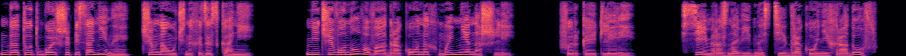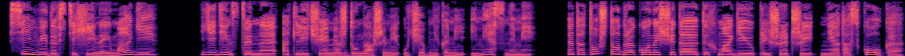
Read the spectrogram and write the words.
«Да тут больше писанины, чем научных изысканий. Ничего нового о драконах мы не нашли», — фыркает Лири. «Семь разновидностей драконьих родов, семь видов стихийной магии. Единственное отличие между нашими учебниками и местными это то, что драконы считают их магию, пришедшей не от осколка,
